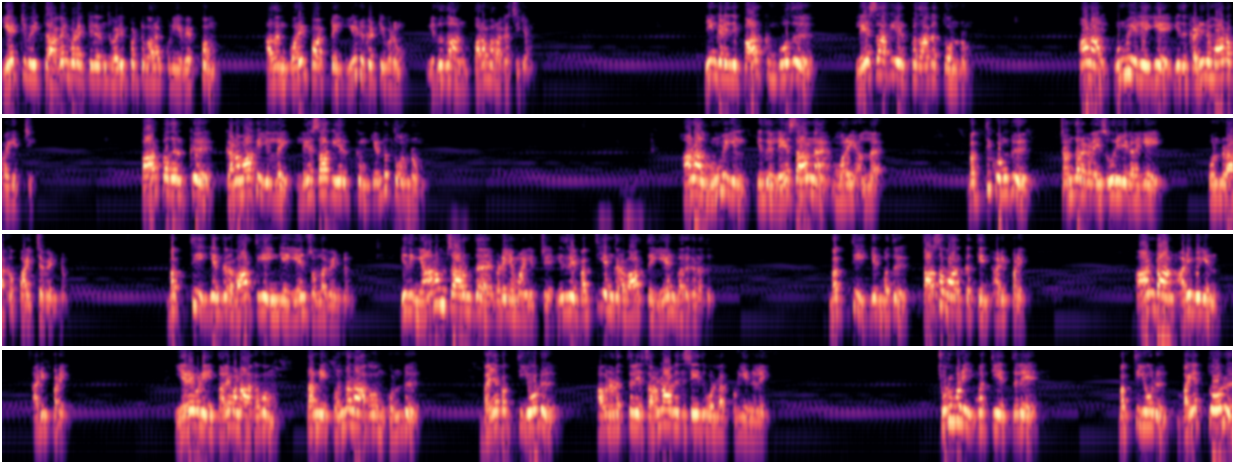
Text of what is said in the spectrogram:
ஏற்றி வைத்த அகல் விளக்கிலிருந்து வெளிப்பட்டு வரக்கூடிய வெப்பம் அதன் குறைபாட்டை ஈடுகட்டிவிடும். இதுதான் பரம ரகசியம். நீங்கள் இதை பார்க்கும்போது லேசாக இருப்பதாக தோன்றும். ஆனால் உண்மையிலேயே இது கடினமான பயிற்சி. பார்ப்பதற்கு கனமாக இல்லை லேசாக இருக்கும் என்று தோன்றும். ஆனால் உண்மையில் இது லேசான முறை அல்ல. பக்தி கொண்டு சந்திரகளை சூரியகளையே ஒன்றாக பாய்ச்ச வேண்டும். பக்தி என்கிற வார்த்தையை இங்கே ஏன் சொல்ல வேண்டும்? இது ஞானம் சார்ந்த விடயமாயிற்று. இதிலே பக்தி என்கிற வார்த்தை ஏன் வருகிறது? பக்தி என்பது தாச மார்க்கத்தின் அடிப்படை. ஆண்டான் அடிமையின் அடிப்படை. இறைவனை தலைவனாகவும் தன்னை தொண்டனாகவும் கொண்டு பயபக்தியோடு அவரிடத்திலே சரணாகதி செய்து கொள்ளக்கூடிய நிலை. சுடுமணி மத்தியத்திலே பக்தியோடு பயத்தோடு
